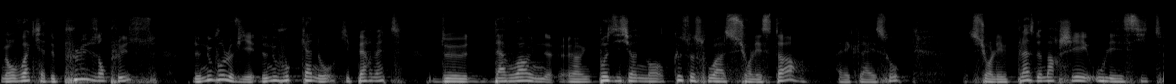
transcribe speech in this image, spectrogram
Mais on voit qu'il y a de plus en plus de nouveaux leviers, de nouveaux canaux qui permettent d'avoir un positionnement, que ce soit sur les stores, avec l'ASO, sur les places de marché ou les sites,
